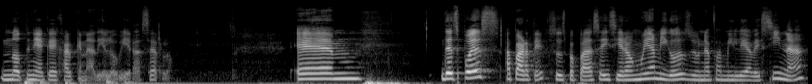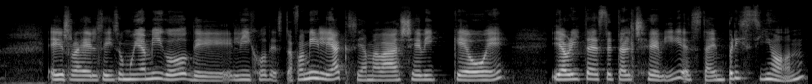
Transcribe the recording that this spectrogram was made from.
no tenía que dejar que nadie lo viera hacerlo. Em, después, aparte, sus papás se hicieron muy amigos de una familia vecina. E Israel se hizo muy amigo del hijo de esta familia, que se llamaba Chevy Keoe. Y ahorita este tal Chevy está en prisión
